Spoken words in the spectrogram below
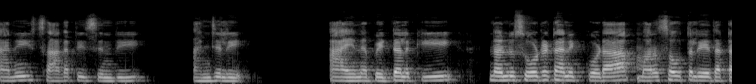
అని సాగతీసింది అంజలి. ఆయన బిడ్డలకి నన్ను చూడటానికి కూడా మనసవుతలేదట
